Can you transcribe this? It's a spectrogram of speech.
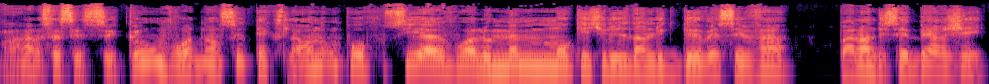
Voilà, ça c'est ce qu'on voit dans ce texte-là. On, peut aussi avoir le même mot qui est utilisé dans Luc 2, verset 20, parlant de ces bergers.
